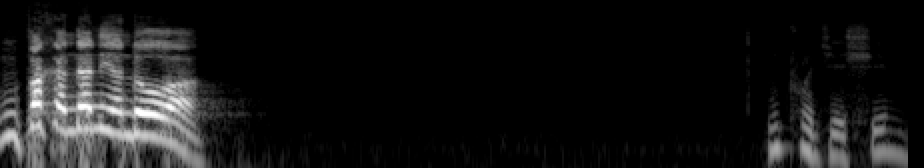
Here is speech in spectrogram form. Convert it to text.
mpaka ndani ya ndoa. Mtu ajiheshimu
